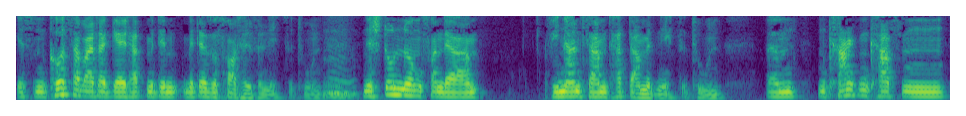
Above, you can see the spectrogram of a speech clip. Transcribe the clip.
ist ein Kurzarbeitergeld hat mit dem mit der Soforthilfe nichts zu tun. Mhm. Eine Stundung von der Finanzamt hat damit nichts zu tun. Ähm, ein Krankenkassen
